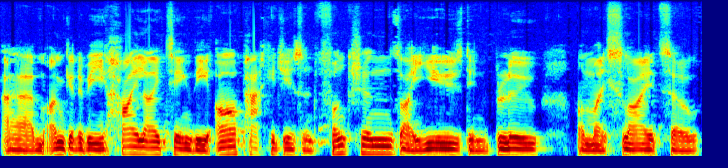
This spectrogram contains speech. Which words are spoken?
Um, I'm going to be highlighting the R packages and functions I used in blue on my slide, so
